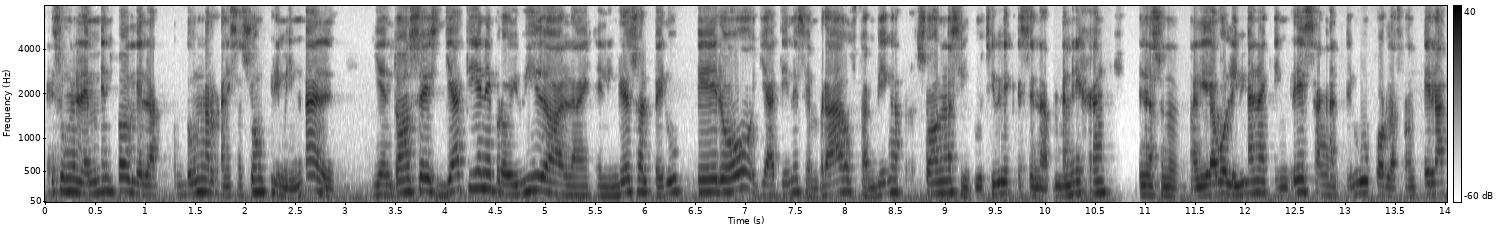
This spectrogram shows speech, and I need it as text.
es un elemento de, la, de una organización criminal y entonces ya tiene prohibido el ingreso al Perú, pero ya tiene sembrados también a personas, inclusive que se manejan de nacionalidad boliviana, que ingresan al Perú por la frontera,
